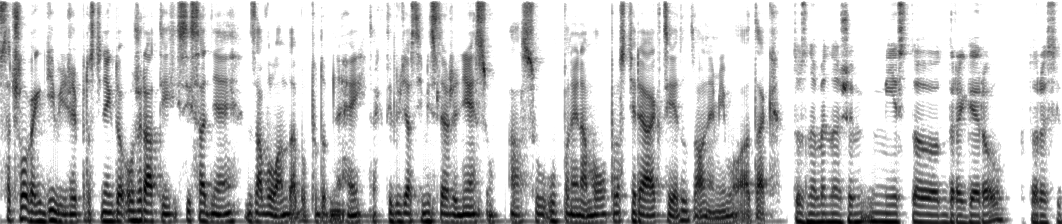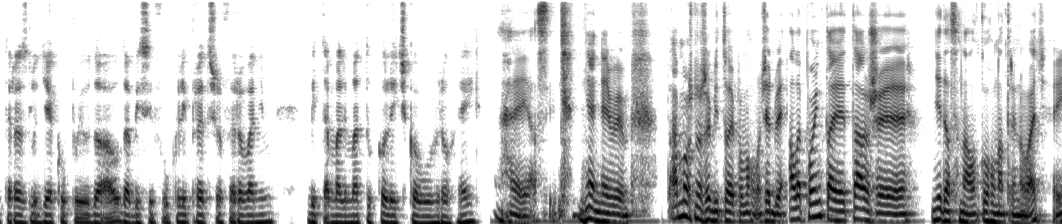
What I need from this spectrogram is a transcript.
sa človek diví, že proste niekto ožratý si sadne za volant alebo podobne, hej, tak tí ľudia si myslia, že nie sú a sú úplne na mol, proste reakcie totálne mimo a tak. To znamená, že miesto dregerov, ktoré si teraz ľudia kupujú do aut, aby si fúkli pred šoferovaním, by tam mali mať tú količkovú hru, hej? Hej, asi. Ne, neviem. A možno, že by to aj pomohlo, že dve. Ale pointa je tá, že nedá sa na alkohol natrenovať, hej.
